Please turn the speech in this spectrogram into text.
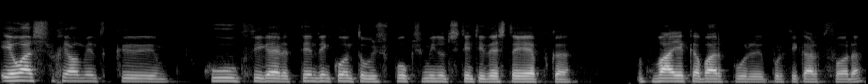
eu acho realmente que, que o Hugo Figueira, tendo em conta os poucos minutos que tem tido esta época, vai acabar por, por ficar de fora.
